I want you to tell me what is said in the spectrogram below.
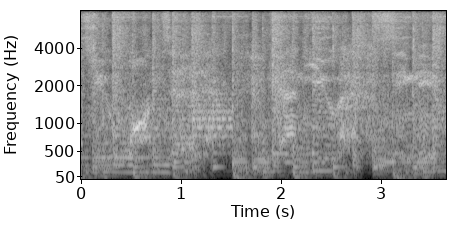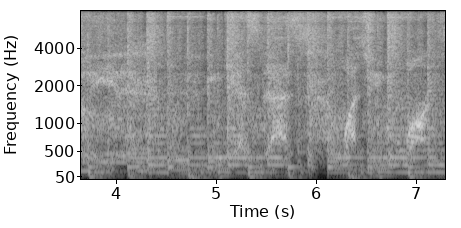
Words you the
